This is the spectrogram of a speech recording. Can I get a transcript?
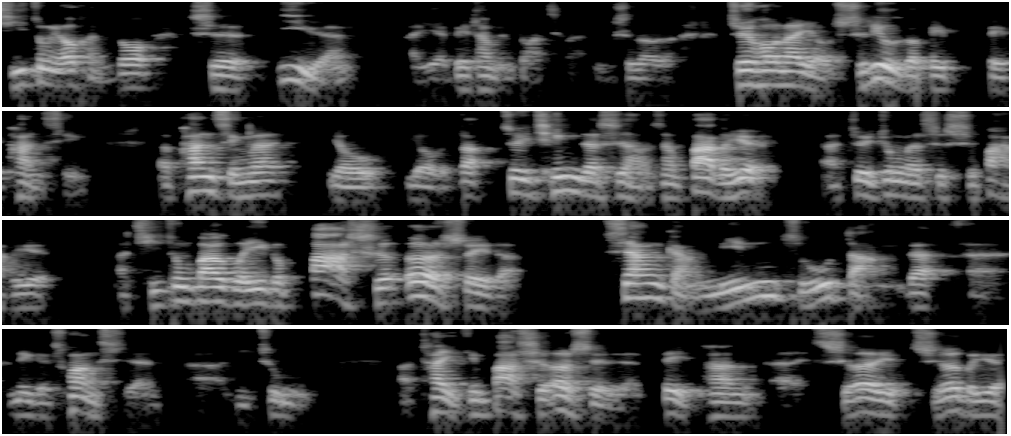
其中有很多是议员啊，也被他们抓起来，五十多个，最后呢，有十六个被被判刑，呃，判刑呢有有到最轻的是好像八个月，啊，最重的是十八个月啊。其中包括一个八十二岁的香港民主党的呃那个创始人啊李柱铭啊，他已经八十二岁的人被判呃十二月十二个月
